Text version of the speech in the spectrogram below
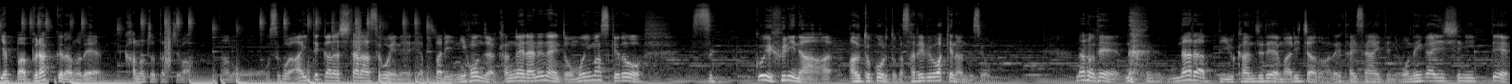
やっぱブラックなので彼女たちは。あのすごい相手からしたらすごいねやっぱり日本じゃ考えられないと思いますけどすっごい不利なアウトコールとかされるわけなんですよ。なので、ならっていう感じで、まあ、リチャードはね、対戦相手にお願いしに行って、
